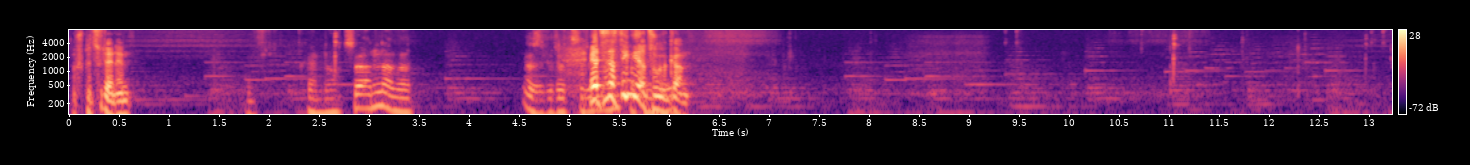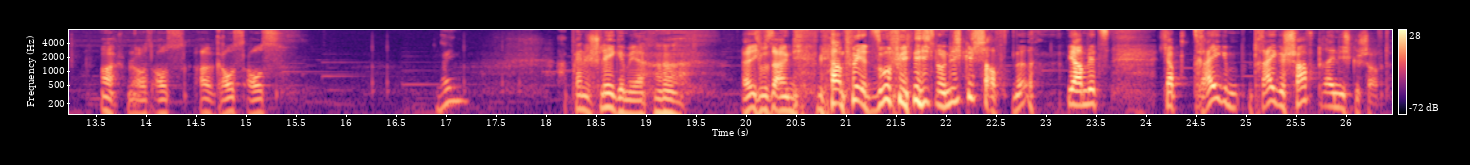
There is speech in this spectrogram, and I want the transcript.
Wo spielst du denn hin? Können noch zur anderen Map. Also wieder zu Jetzt ist das Ding wieder zugegangen. Ah, ich bin aus, aus, raus, aus. Nein. Hab keine Schläge mehr. Also ich muss sagen, wir haben jetzt so viel nicht noch nicht geschafft, ne? Wir haben jetzt, ich habe drei, drei geschafft, drei nicht geschafft.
